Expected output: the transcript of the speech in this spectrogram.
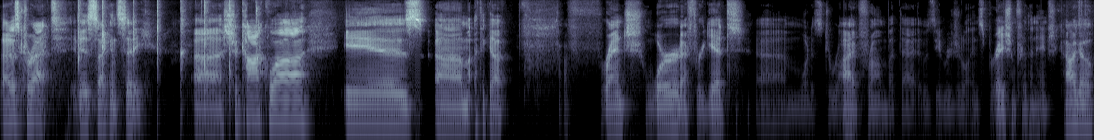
That is correct. It is Second City. Uh, Chicago is, um, I think, a, a French word. I forget um, what it's derived from, but that was the original inspiration for the name Shikaakwa.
